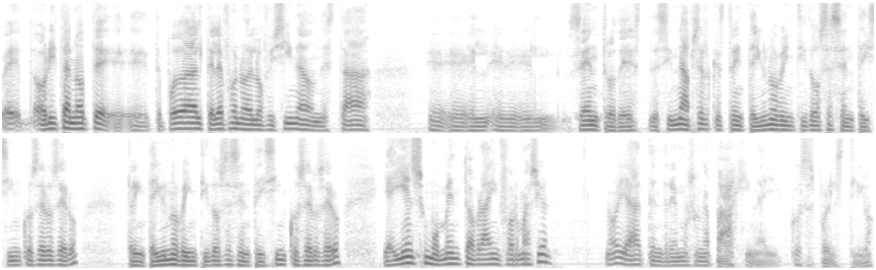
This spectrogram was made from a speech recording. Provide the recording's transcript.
Eh, ahorita no te, eh, te puedo dar el teléfono de la oficina donde está eh, el, centro de, de Synapser, que es 3122-6500, 3122-6500, y ahí en su momento habrá información, ¿no? Ya tendremos una página y cosas por el estilo.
